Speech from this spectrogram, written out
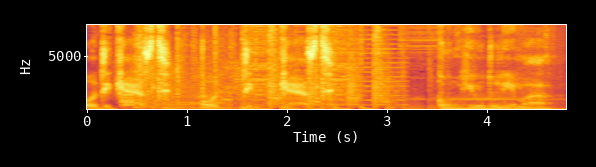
Podcast. Podcast. Com Rio do Lima.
